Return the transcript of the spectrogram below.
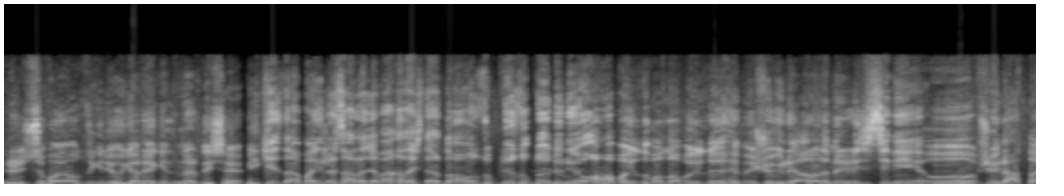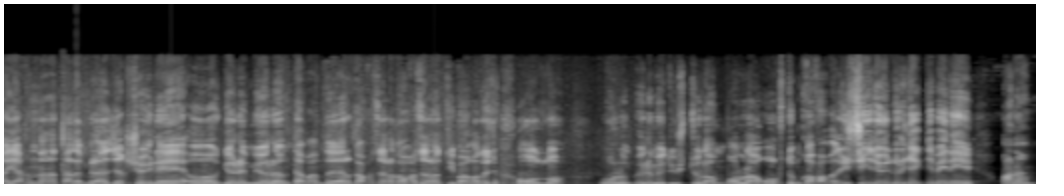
Enerjisi bayağı hızlı gidiyor. Yarıya geldi neredeyse. Bir kez daha bayılırsa alacağım arkadaşlar. Daha zıplıyor zıplıyor dönüyor. Aha bayıldı vallahi bayıldı. Hemen şöyle alalım enerjisini. Hop şöyle hatta yakından atalım birazcık. Şöyle o göremiyorum. Tamamdır. Kafasına kafasına atayım arkadaşlar. Allah. Oğlum önüme düştü lan. Vallahi korktum. Kafama düşseydi öldürecekti beni. Anam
